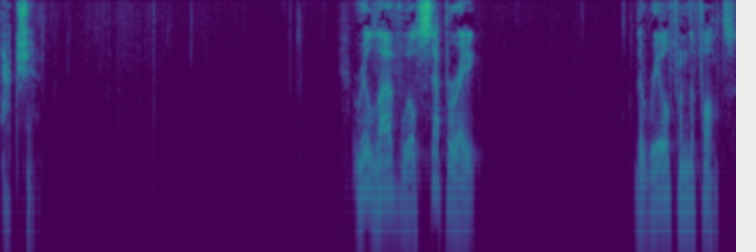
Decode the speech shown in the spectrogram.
action. Real love will separate the real from the false.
